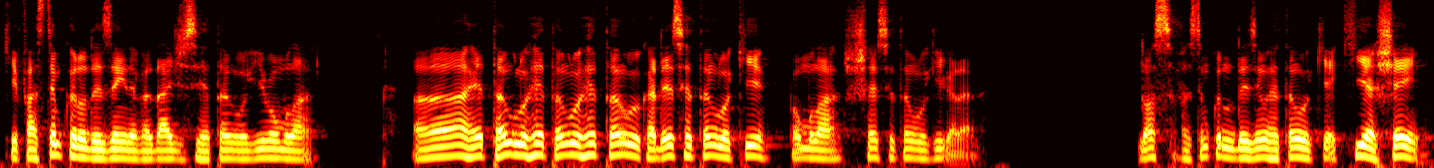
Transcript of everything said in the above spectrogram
que faz tempo que eu não desenho, na verdade, esse retângulo aqui. Vamos lá. Ah, retângulo, retângulo, retângulo. Cadê esse retângulo aqui? Vamos lá, deixa eu achar esse retângulo aqui, galera. Nossa, faz tempo que eu não desenho um retângulo aqui. Aqui, achei.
